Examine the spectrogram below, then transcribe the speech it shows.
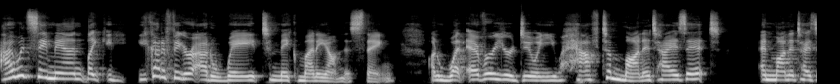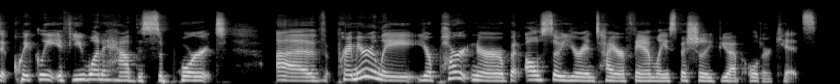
I would say, man, like you got to figure out a way to make money on this thing, on whatever you're doing. You have to monetize it and monetize it quickly if you want to have the support of primarily your partner, but also your entire family, especially if you have older kids.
